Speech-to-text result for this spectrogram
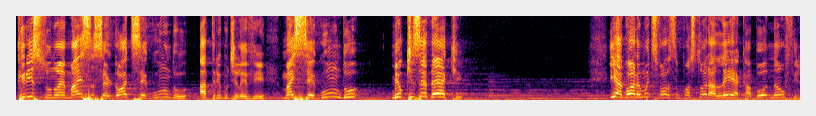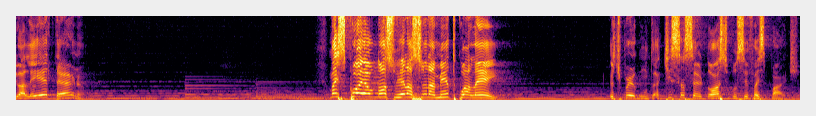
Cristo não é mais sacerdote segundo a tribo de Levi, mas segundo Melquisedeque. E agora muitos falam assim, pastor, a lei acabou? Não, filho, a lei é eterna. Mas qual é o nosso relacionamento com a lei? Eu te pergunto, a que sacerdócio você faz parte?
